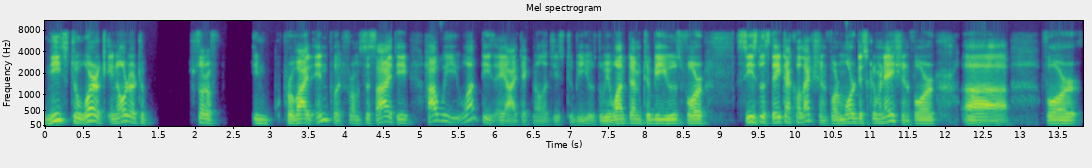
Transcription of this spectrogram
needs to work in order to sort of in, provide input from society how we want these AI technologies to be used. Do we want them to be used for ceaseless data collection, for more discrimination, for uh, for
